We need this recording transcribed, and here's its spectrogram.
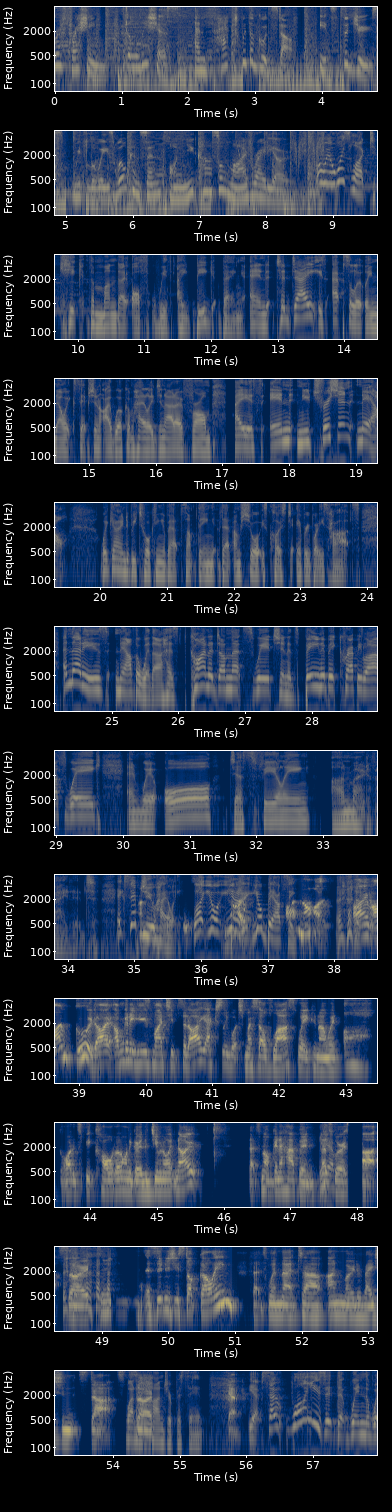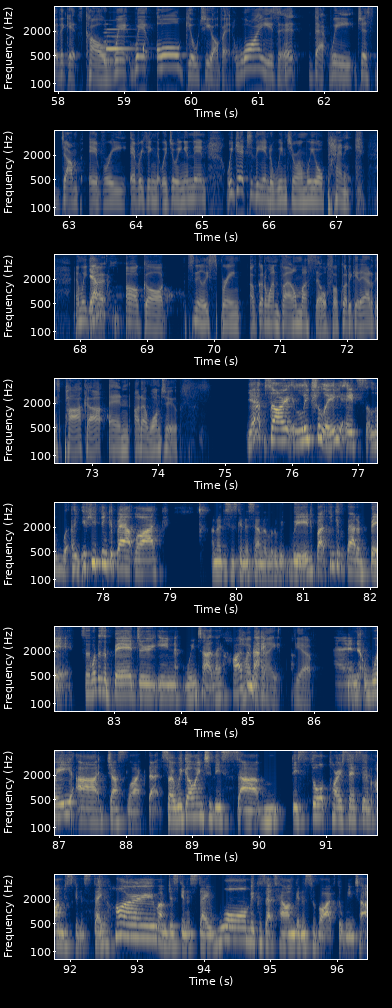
refreshing, delicious, and packed with the good stuff. It's The Juice with Louise Wilkinson on Newcastle Live Radio. Well, we always like to kick the Monday off with a big bang, and today is absolutely no exception. I welcome Hayley Donato from ASN Nutrition. Now, we're going to be talking about something that I'm sure is close to everybody's hearts. And that is now the weather has kind of done that switch and it's been a bit crappy last week, and we're all just feeling unmotivated. Except you, Hayley. Like you're, you know, you're bouncing. I'm not. I'm, I'm good. I, I'm going to use my tips that I actually watched myself last week and I went, oh, God, it's a bit cold. I don't want to go to the gym. And I went, no, that's not going to happen. That's yeah. where it starts. So as soon as you stop going, that's when that uh, unmotivation starts. One hundred percent. Yeah, yeah. So why is it that when the weather gets cold, we're we're all guilty of it? Why is it that we just dump every everything that we're doing, and then we get to the end of winter and we all panic, and we go, "Oh God, it's nearly spring. I've got to unveil myself. I've got to get out of this parka, and I don't want to." Yeah. So literally, it's if you think about like I know this is going to sound a little bit weird, but think of about a bear. So, what does a bear do in winter? They hibernate. hibernate. Yeah. And we are just like that. So we go into this um, this thought process of I'm just going to stay home. I'm just going to stay warm because that's how I'm going to survive the winter.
